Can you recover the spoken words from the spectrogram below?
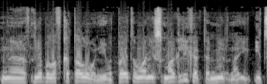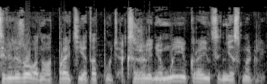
э, не было в Каталонии. Вот поэтому они смогли как-то мирно и, и цивилизованно вот пройти этот путь. А, к сожалению, мы, украинцы, не смогли.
